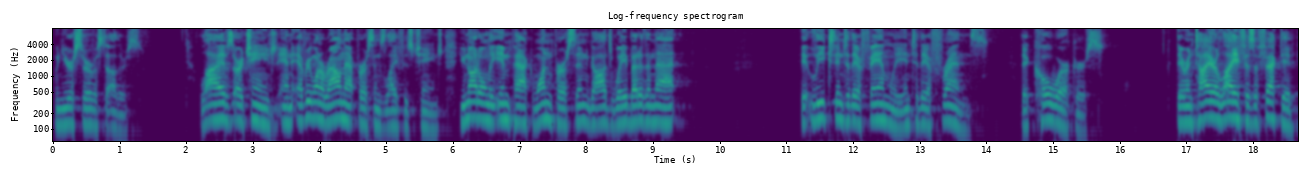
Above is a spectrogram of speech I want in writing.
when you're a service to others. Lives are changed, and everyone around that person's life is changed. You not only impact one person, God's way better than that, it leaks into their family, into their friends, their coworkers. Their entire life is affected,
